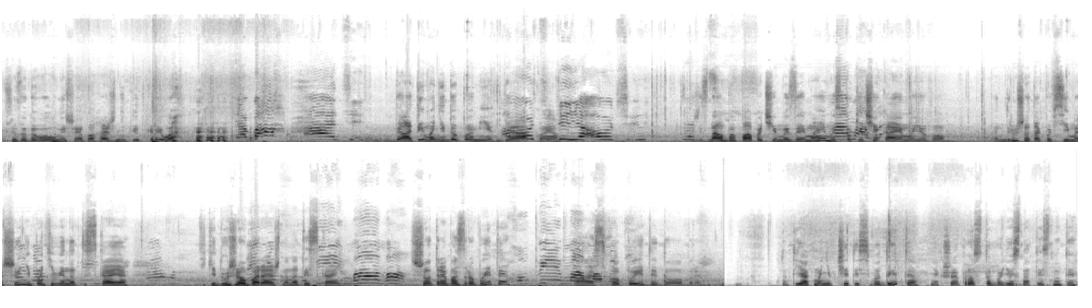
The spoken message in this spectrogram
Дуже задоволений, що я багажник відкрила. А. Да, ти мені допоміг, дякую. я Знав би папа, чим ми займаємось, поки чекаємо його. Андрюша так по всій машині, потім він натискає. Тільки дуже обережно, натискай. Що треба зробити? А, схопити, добре. От як мені вчитись водити, якщо я просто боюсь натиснути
